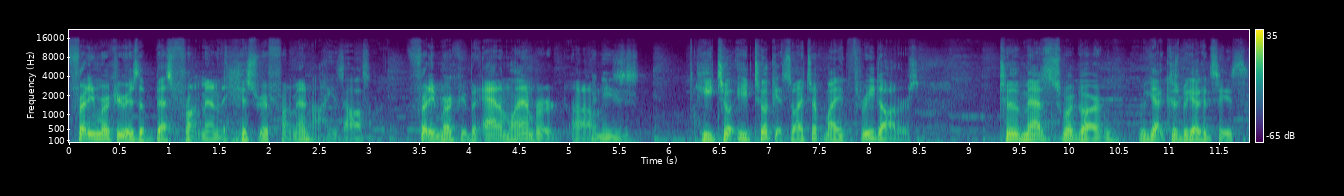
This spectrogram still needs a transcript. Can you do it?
Freddie Mercury is the best frontman in the history of frontmen. Oh, he's awesome. Freddie Mercury, but Adam Lambert, um, And he's he took he took it. So I took my three daughters to Madison Square Garden. We got because we got good seats.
